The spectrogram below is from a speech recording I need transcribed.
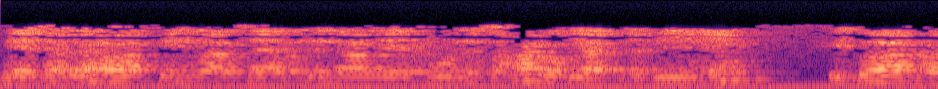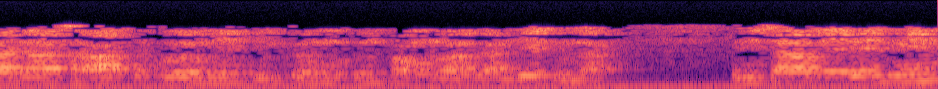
මේ සදාවක් පින්වා සෑම දිනාගේ පූර්ණ සහයෝගයක් ලැබීමෙන් හිතවාට වඩා සාර්ථකව මේ පින්කම මුතුන් පමුණවා ගන්න යෙදුණා. එනිසා මේ වෙනුවෙන්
